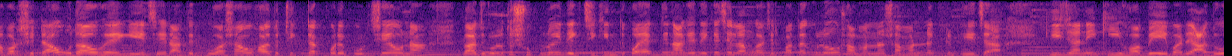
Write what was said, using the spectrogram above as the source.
আবার সেটাও উধাও হয়ে গিয়েছে। রাতের কুয়াশাও হয়তো ঠিকঠাক করে পড়ছেও না। গাছগুলো তো শুকনোই দেখছি, কিন্তু কয়েকদিন আগে দেখেছিলাম গাছের পাতাগুলোও সামান্য সামান্য একটু ভেজা। কি জানি কি হবে, এবারে আদৌ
